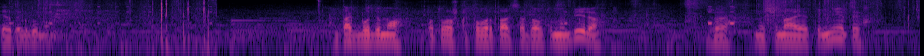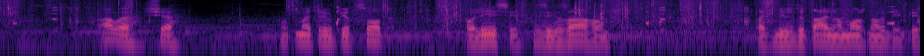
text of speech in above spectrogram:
Я так думаю. Так будемо потрошку повертатися до автомобіля. Вже починає темніти, але ще метрів 500 по лісі зігзагом так більш детально можна обійти.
